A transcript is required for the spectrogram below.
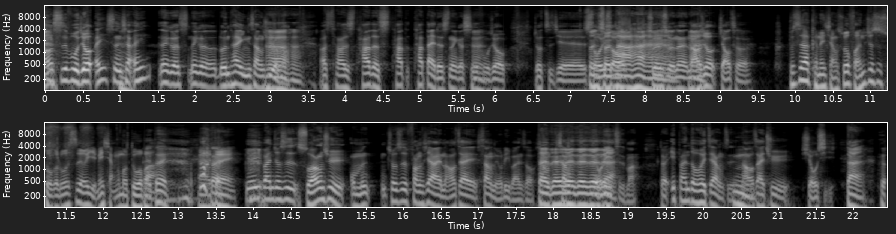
然后师傅就哎，剩下哎，那个那个轮胎已经上去了嘛？啊，他他的他他带的是那个师傅就就直接收一收，顺顺的，然后就交车。不是啊，可能想说反正就是锁个螺丝而已，没想那么多吧？对 对，因为一般就是锁上去，我们就是放下来，然后再上扭力扳手，对对对对对，扭力子嘛。对，一般都会这样子，然后再去休息。对对，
